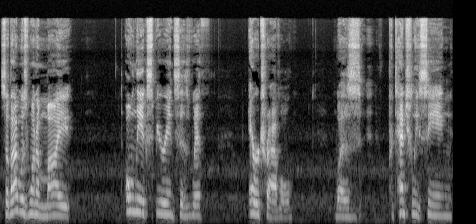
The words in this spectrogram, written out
So that was one of my only experiences with air travel was potentially seeing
